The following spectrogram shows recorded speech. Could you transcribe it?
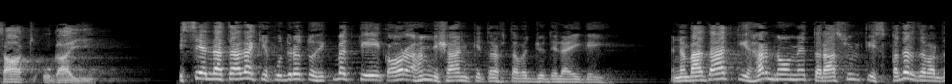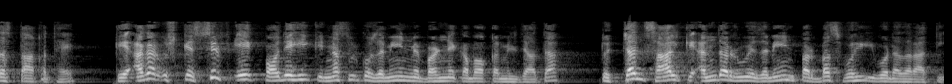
ساتھ اگائی۔ اس سے اللہ تعالیٰ کی قدرت و حکمت کے ایک اور اہم نشان کی طرف توجہ دلائی گئی۔ نباتات کی ہر نو میں تراسل کی اس قدر زبردست طاقت ہے کہ اگر اس کے صرف ایک پودے ہی کی نسل کو زمین میں بڑھنے کا موقع مل جاتا، تو چند سال کے اندر روئے زمین پر بس وہی وہ نظر آتی۔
